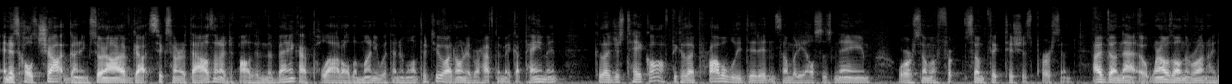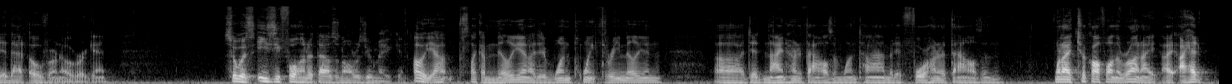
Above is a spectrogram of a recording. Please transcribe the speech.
and it's called shotgunning. So now I've got 600,000 I deposit in the bank, I pull out all the money within a month or two. I don't ever have to make a payment because I just take off because I probably did it in somebody else's name or some some fictitious person. I've done that when I was on the run. I did that over and over again. So it's easy four hundred thousand dollars you're making. Oh yeah, it's like a million. I did 1.3 million. Uh, I did 900,000 one time. I did 400,000. When I took off on the run, I, I, I had,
